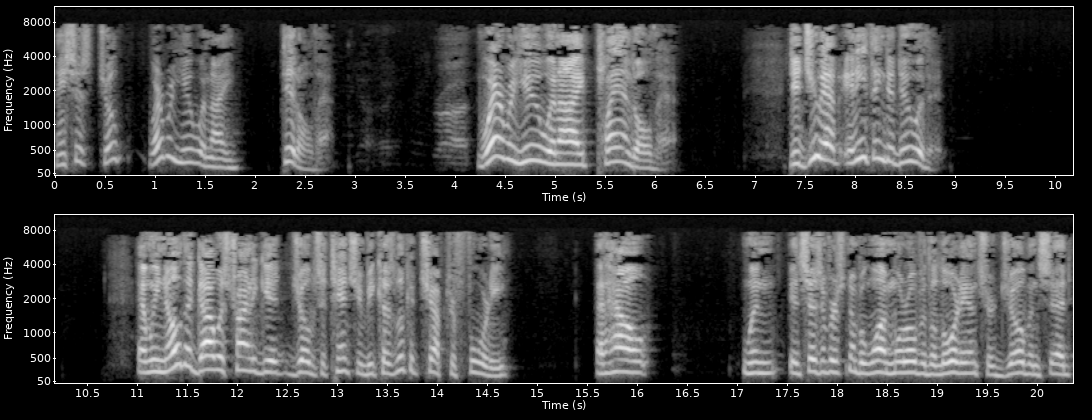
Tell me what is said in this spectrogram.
And he says, Job, where were you when I did all that? Where were you when I planned all that? Did you have anything to do with it? And we know that God was trying to get Job's attention because look at chapter 40 at how when it says in verse number one, moreover the Lord answered Job and said,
